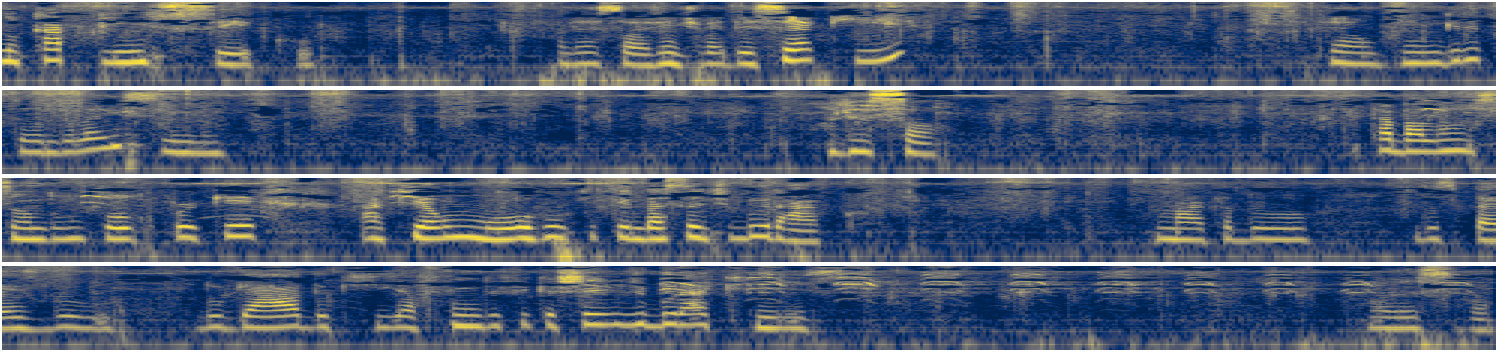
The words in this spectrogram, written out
no capim seco. Olha só, a gente vai descer aqui. Tem alguém gritando lá em cima. Olha só. Tá balançando um pouco porque aqui é um morro que tem bastante buraco. Marca do, dos pés do, do gado que afunda e fica cheio de buraquinhos. Olha só.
